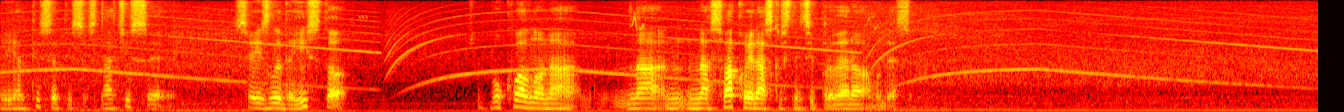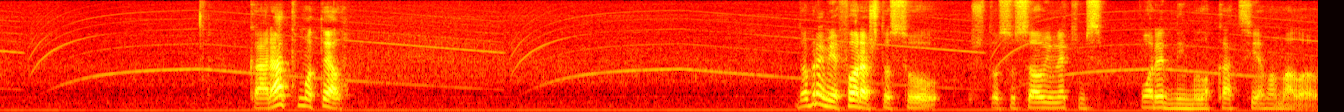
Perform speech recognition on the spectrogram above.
orijentisati se, snaći se, sve izgleda isto. Bukvalno na, na, na svakoj raskrsnici proveravamo gde sam. Karat motel. Dobra im je fora što su, što su sa ovim nekim sporednim lokacijama malo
